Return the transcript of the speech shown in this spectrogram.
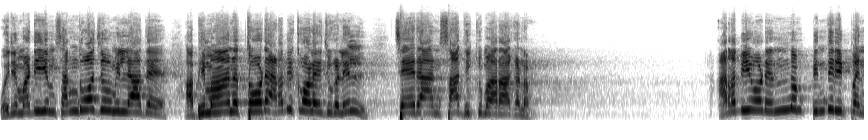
ഒരു മടിയും സങ്കോചവുമില്ലാതെ അഭിമാനത്തോടെ അറബി കോളേജുകളിൽ ചേരാൻ സാധിക്കുമാറാകണം. അറബിയോട് എന്നും പിന്തിരിപ്പൻ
